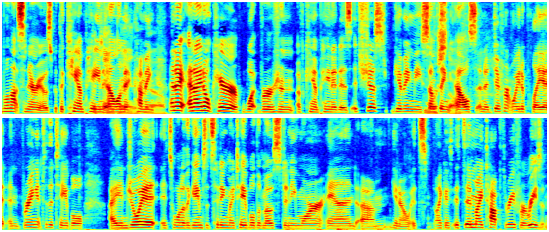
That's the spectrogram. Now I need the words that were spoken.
well not scenarios but the campaign, The element coming. yeah. and i and i don't care what version of campaign it is. It's just giving me something else and a different way to play it and bring it to the table. I enjoy it. It's one of the games that's hitting my table the most anymore. And um, you know it's like I- it's in my top three for a reason.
